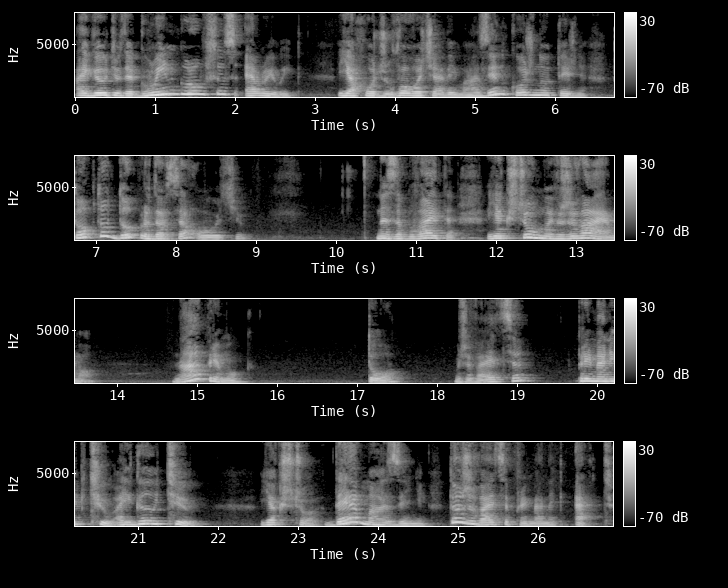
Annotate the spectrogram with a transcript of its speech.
I go to the greengrocers every week. Я ходжу в овочевий магазин кожного тижня, тобто до продавця овочів. Не забувайте, якщо ми вживаємо напрямок, то вживається прийменник to. I go to. Якщо де в магазині, то вживається прийменник at.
